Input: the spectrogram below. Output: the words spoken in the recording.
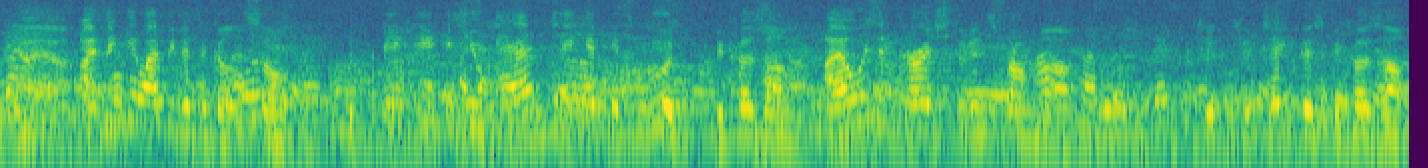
Yeah, yeah. I think it might be difficult. So i- i- if you can take it, it's good because um, I always encourage students from um, to, to take this because um,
